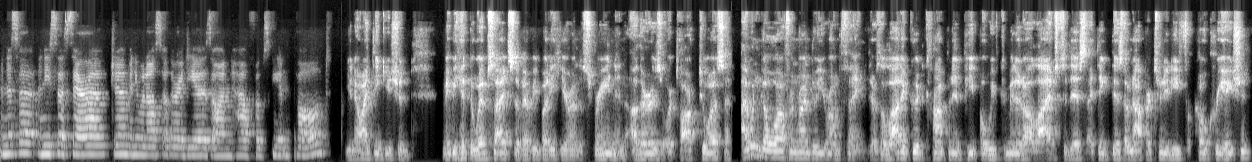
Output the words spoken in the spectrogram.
Anissa, Anissa, Sarah, Jim, anyone else, other ideas on how folks can get involved? You know, I think you should maybe hit the websites of everybody here on the screen and others or talk to us. I wouldn't go off and run, do your own thing. There's a lot of good, competent people. We've committed our lives to this. I think there's an opportunity for co creation.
